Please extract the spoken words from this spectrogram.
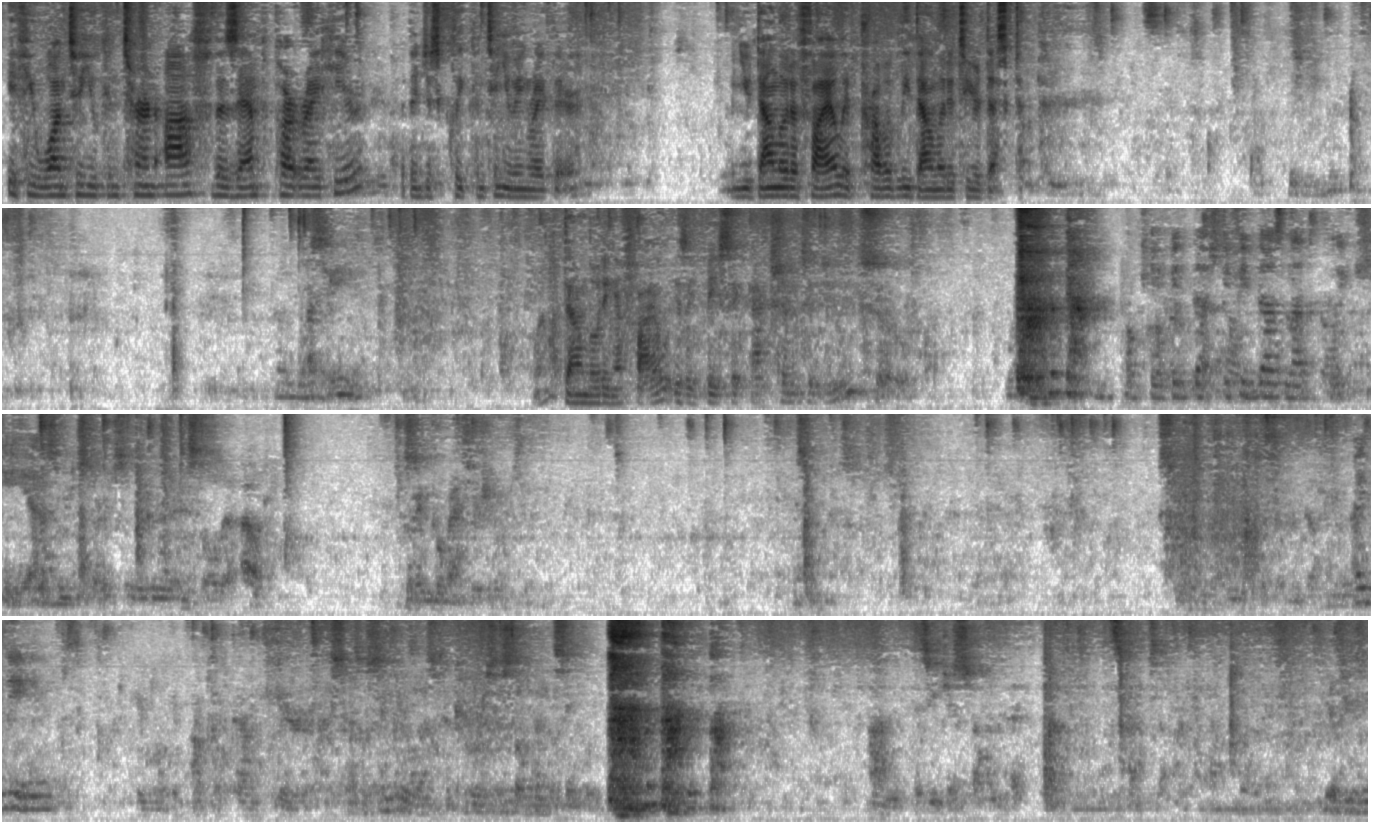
If you want to, you can turn off the XAMPP part right here, but then just click Continuing right there. When you download a file, it probably downloaded to your desktop. Well, downloading a file is a basic action to do, so okay, if it, does, if it does not click here. So we can install that out. So go back. I did.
